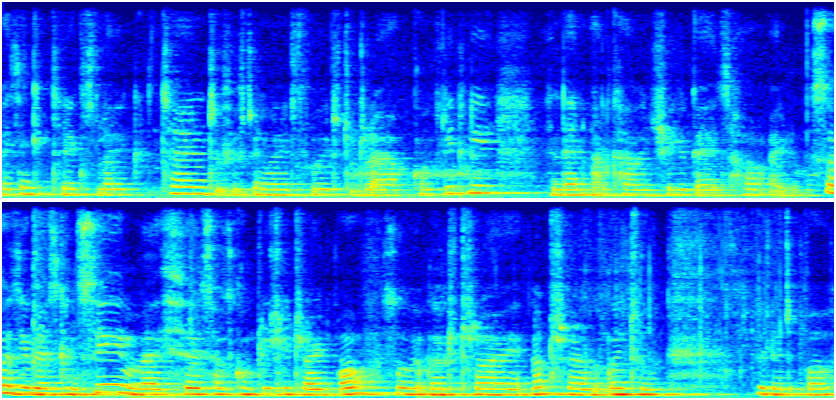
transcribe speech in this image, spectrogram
I think it takes like 10 to 15 minutes for it to dry up completely and then I'll come and show you guys how I look. So as you guys can see my face has completely dried off so we're going to try, not try, we're going to peel it off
